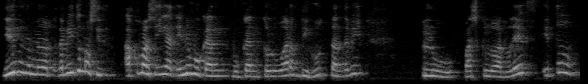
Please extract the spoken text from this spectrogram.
jadi benar-benar. Tapi itu masih aku masih ingat ini bukan bukan keluar di hutan tapi kelu pas keluar lift itu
